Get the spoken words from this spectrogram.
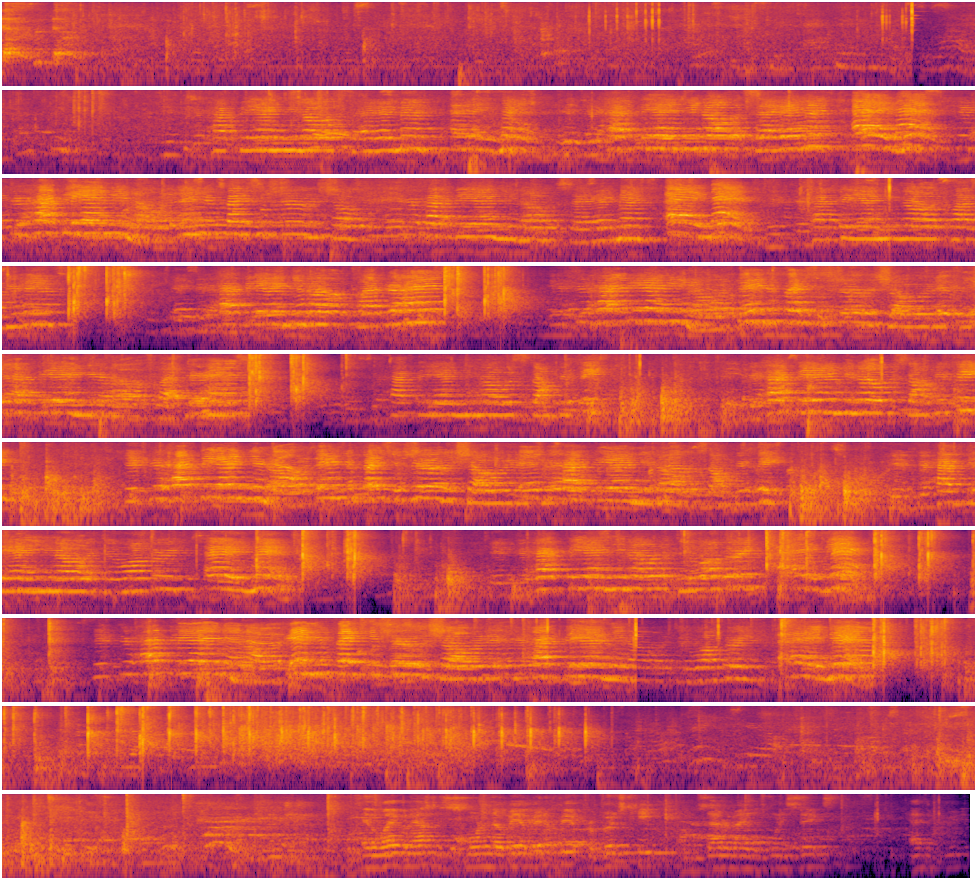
You're happy. If you're happy and you know In the way of announcements this morning, there'll be a benefit for Butch Keep on Saturday the 26th at the community.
